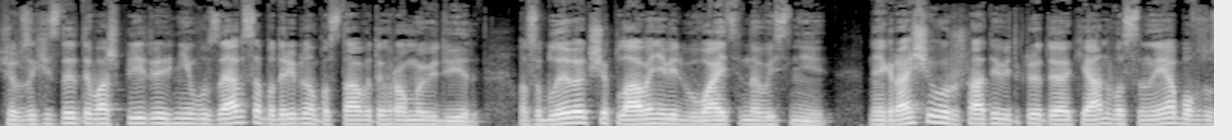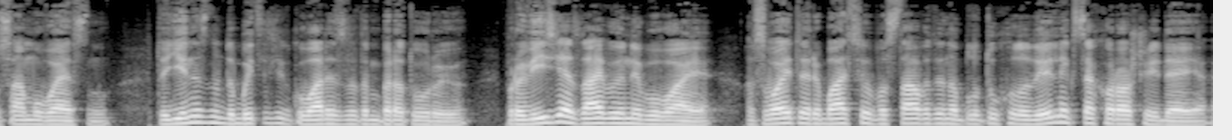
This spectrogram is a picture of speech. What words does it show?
Щоб захистити ваш плід від гніву Зевса, потрібно поставити громовідвід, особливо якщо плавання відбувається навесні. Найкраще вирушати відкритий океан восени або в ту саму весну. Тоді не знадобиться слідкувати за температурою. Провізія зайвою не буває. Освоїти рибальство і поставити на плоту холодильник це хороша ідея.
